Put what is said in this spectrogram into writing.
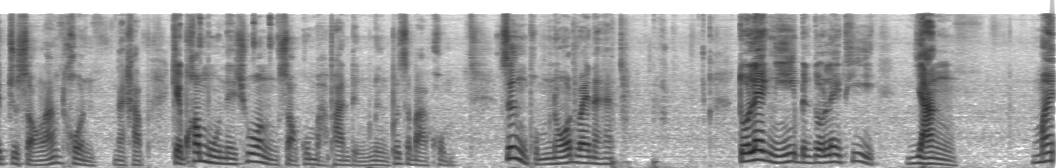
10.2 ล้านคนนะครับ เก็บข้อมูลในช่วง 2 กุมภาพันธ์ถึง 1 พฤษภาคม ซึ่งผมโน้ตไว้นะฮะ ตัวเลขนี้เป็นตัวเลขที่ยังไม่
